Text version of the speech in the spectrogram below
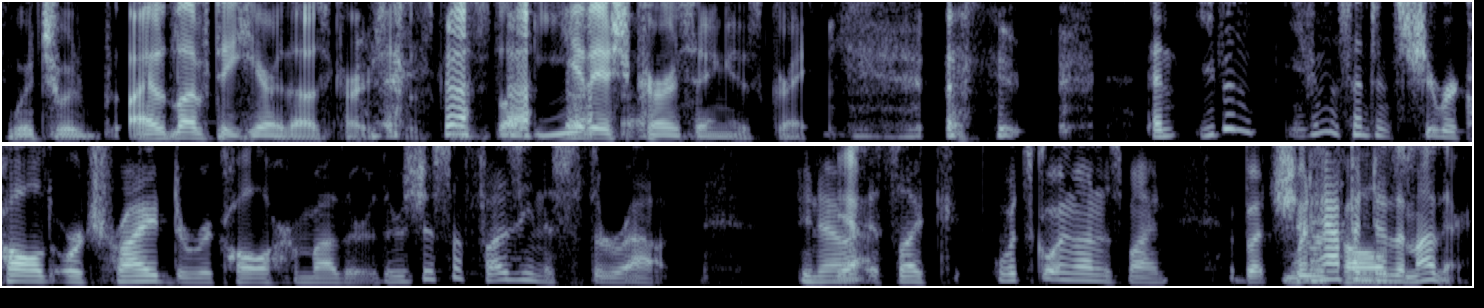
which would i would love to hear those curses because like yiddish cursing is great And even even the sentence she recalled or tried to recall her mother, there's just a fuzziness throughout. You know, Yeah. it's like what's going on in his mind. But she what happened to the mother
